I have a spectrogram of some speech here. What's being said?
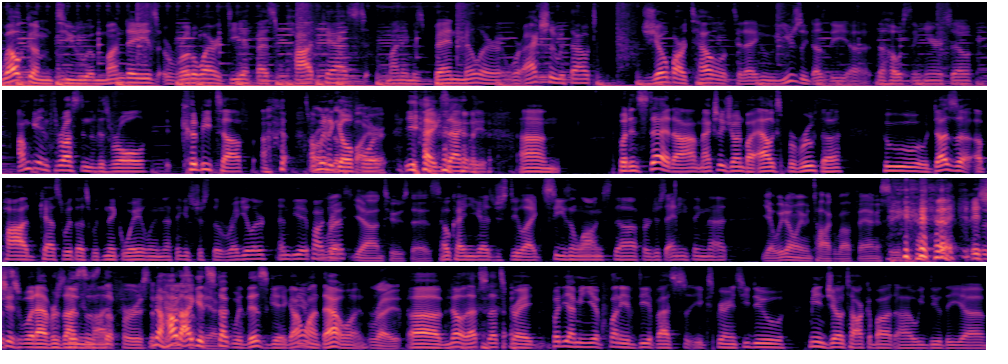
Welcome to Monday's RotoWire DFS podcast. My name is Ben Miller. We're actually without Joe Bartel today, who usually does the uh, the hosting here. So I'm getting thrust into this role. It could be tough. I'm going to go for it. Yeah, exactly. um, but instead, I'm actually joined by Alex Barutha, who does a, a, podcast with us with Nick Whalen. I think it's just the regular NBA podcast. Yeah, on Tuesdays. Okay, and you guys just do like season long stuff or just anything that yeah, we don't even talk about fantasy. it's this, just whatever's on your mind. This is the first. No, how did I get stuck with this gig? I want that one. Right. Uh, no, that's that's great. But yeah, I mean, you have plenty of DFS experience. You do. Me and Joe talk about. Uh, we do the. Uh,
